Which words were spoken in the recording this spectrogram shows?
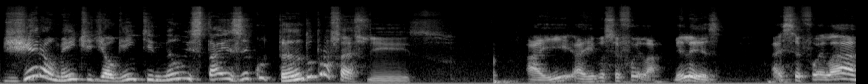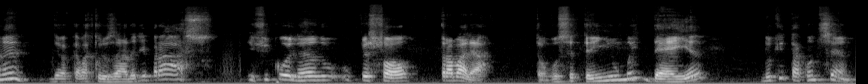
geralmente, de alguém que não está executando o processo. Isso. Aí, aí você foi lá, beleza. Aí você foi lá, né? Deu aquela cruzada de braço e ficou olhando o pessoal trabalhar. Então você tem uma ideia do que está acontecendo.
